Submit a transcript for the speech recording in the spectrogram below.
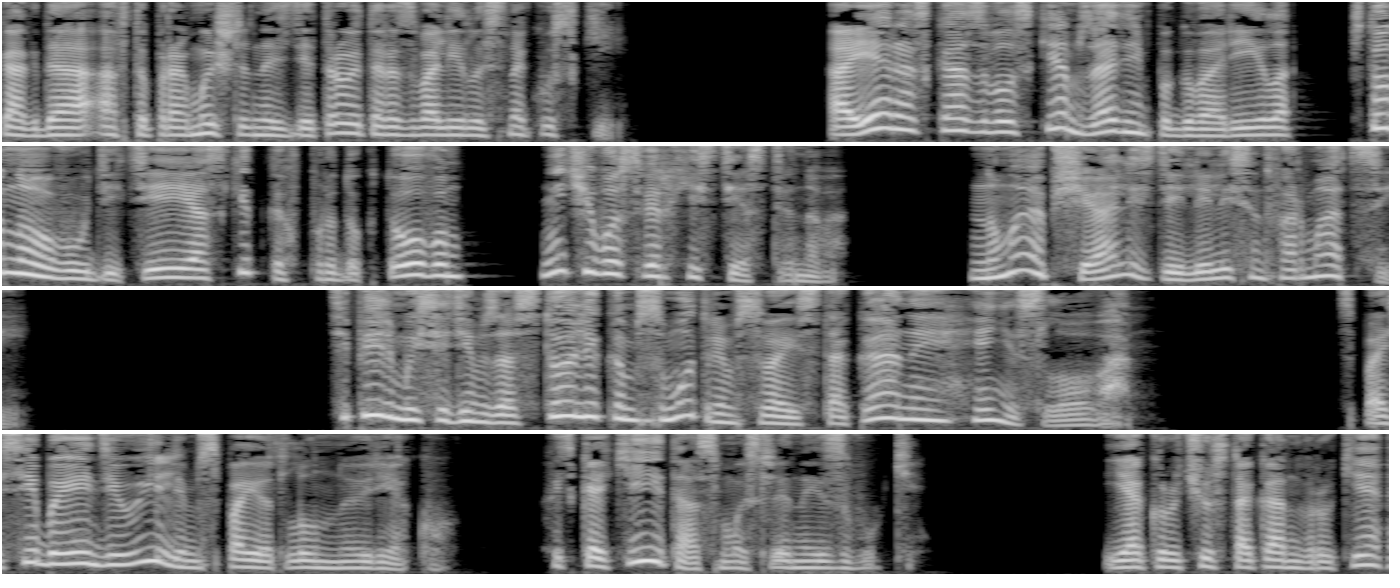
когда автопромышленность Детройта развалилась на куски. А я рассказывал, с кем за день поговорила, что нового у детей, о скидках в продуктовом, ничего сверхъестественного. Но мы общались, делились информацией. Теперь мы сидим за столиком, смотрим в свои стаканы и ни слова. Спасибо, Энди Уильямс поет «Лунную реку». Хоть какие-то осмысленные звуки. Я кручу стакан в руке,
